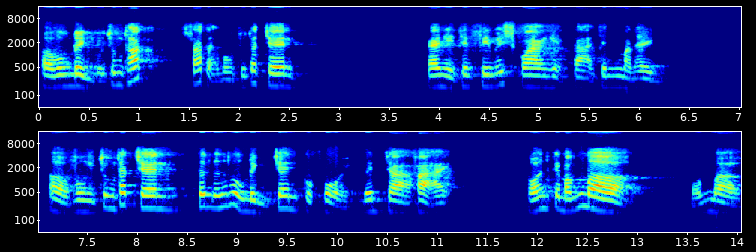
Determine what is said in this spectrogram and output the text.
ở vùng đỉnh của trung thất, sát ở vùng trung thất trên. Các em nhìn trên phim x quang hiện tại trên màn hình. Ở vùng trung thất trên, tương ứng vùng đỉnh trên của phổi bên trà phải, có những cái bóng mờ bóng mờ.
